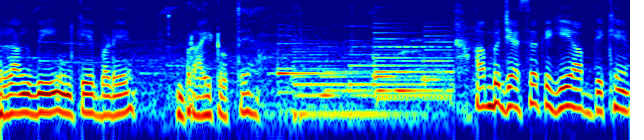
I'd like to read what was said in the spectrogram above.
रंग भी उनके बड़े ब्राइट होते हैं। अब जैसा कि ये आप देखें,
